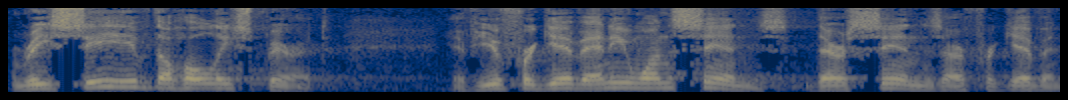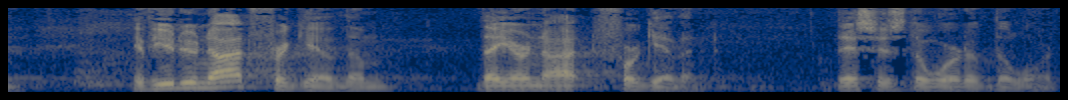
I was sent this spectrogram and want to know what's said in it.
Receive the Holy Spirit. If you forgive anyone's sins, their sins are forgiven. If you do not forgive them, they are not forgiven. This is the word of the Lord.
